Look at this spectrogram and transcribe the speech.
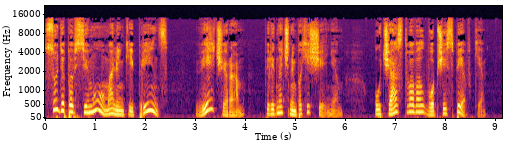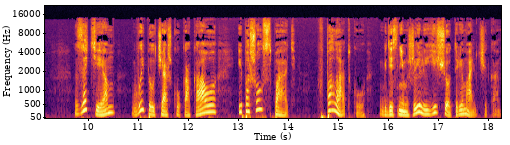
Судя по всему, маленький принц вечером, перед ночным похищением, участвовал в общей спевке. Затем выпил чашку какао и пошел спать в палатку, где с ним жили еще три мальчика.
